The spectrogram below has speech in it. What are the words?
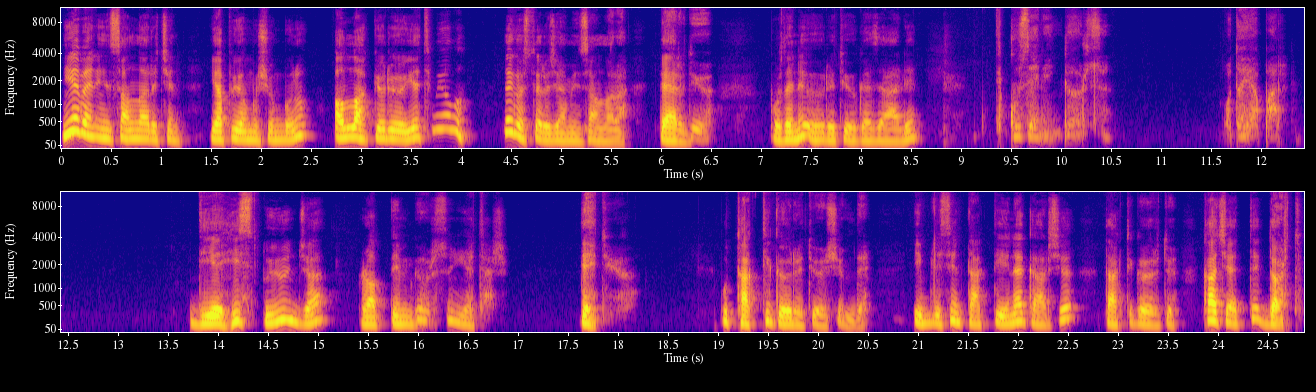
Niye ben insanlar için yapıyormuşum bunu? Allah görüyor yetmiyor mu? Ne göstereceğim insanlara der diyor. Burada ne öğretiyor Gazali? Kuzenin görsün. O da yapar. Diye his duyunca Rabbim görsün yeter. De diyor. Bu taktik öğretiyor şimdi. İblisin taktiğine karşı taktik öğretiyor. Kaç etti? Dört.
